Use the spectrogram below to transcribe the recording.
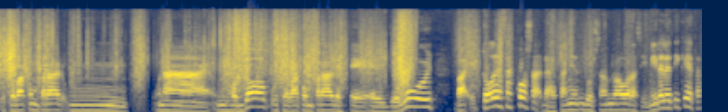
Usted va a comprar un, hot dog, usted va a comprar este, el yogur, todas esas cosas las están endulzando ahora. Si mire la etiqueta,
